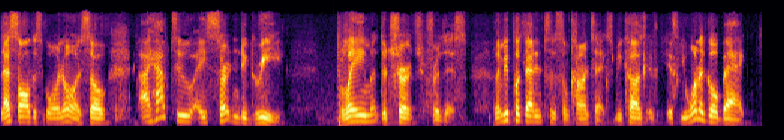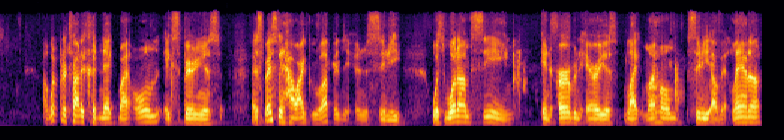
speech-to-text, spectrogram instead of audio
That's all that's going on. So I have to a certain degree blame the church for this. Let me put that into some context because if, if you want to go back, I'm going to try to connect my own experience, especially how I grew up in the inner city, with what I'm seeing in urban areas like my home city of Atlanta,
